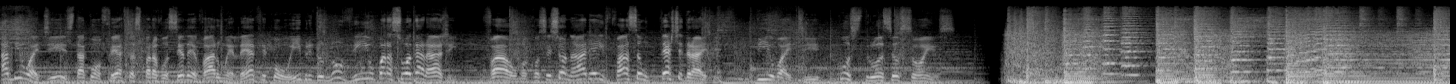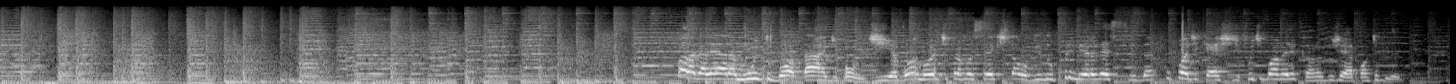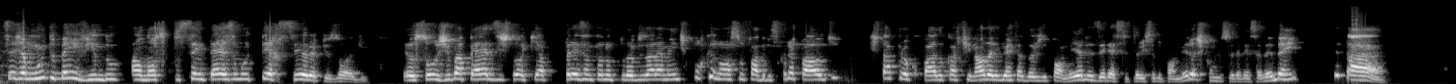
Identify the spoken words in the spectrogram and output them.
A BYD está com ofertas para você levar um elétrico ou híbrido novinho para sua garagem. Vá a uma concessionária e faça um test drive. BYD, construa seus sonhos. Fala galera, muito boa tarde, bom dia, boa noite para você que está ouvindo o Primeira Descida, o podcast de futebol americano do GE. Seja muito bem-vindo ao nosso centésimo terceiro episódio. Eu sou o Giba Pérez e estou aqui apresentando provisoriamente porque o nosso Fabrício Crepaldi está preocupado com a final da Libertadores do Palmeiras, ele é setorista do Palmeiras, como você deve saber bem, e está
